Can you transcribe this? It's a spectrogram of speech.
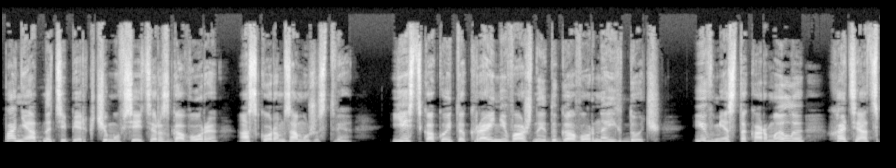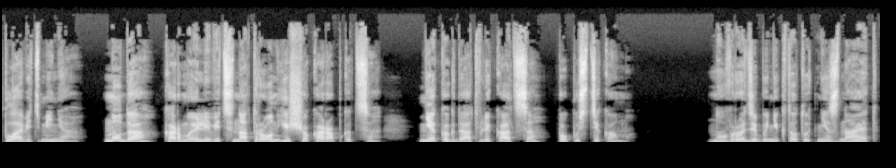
Понятно теперь, к чему все эти разговоры о скором замужестве. Есть какой-то крайне важный договор на их дочь, и вместо Кармелы хотят сплавить меня. Ну да, Кармеле ведь на трон еще карабкаться. Некогда отвлекаться по пустякам. Но вроде бы никто тут не знает,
